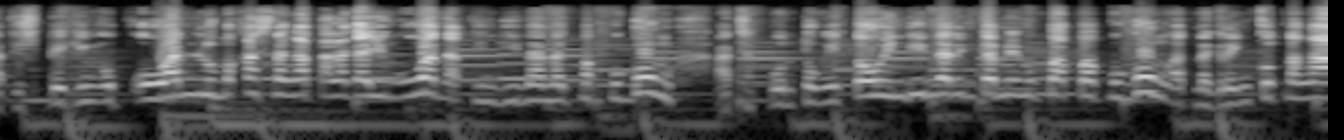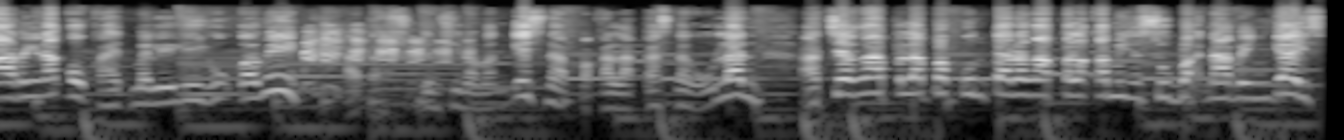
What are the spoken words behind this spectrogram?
At speaking of uwan lumakas na nga talaga yung uwan at hindi na nagpapugong. At sa puntong ito hindi na rin kami magpapapugong at nagringkot na nga rin ako kahit maliligo kami. At as you can see naman guys napakalakas ng ulan. At siya nga pala papunta na nga pala kami sa suba namin guys.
